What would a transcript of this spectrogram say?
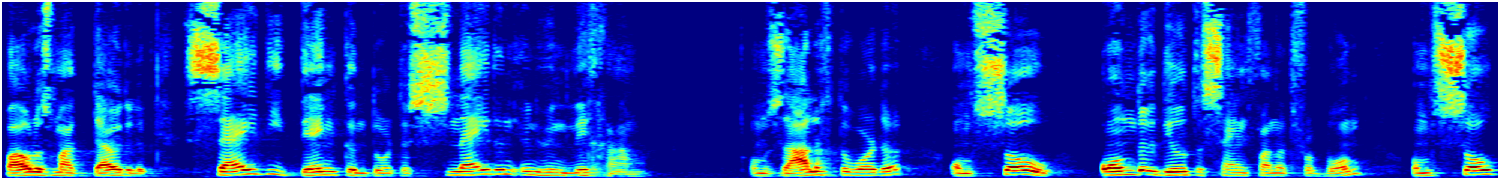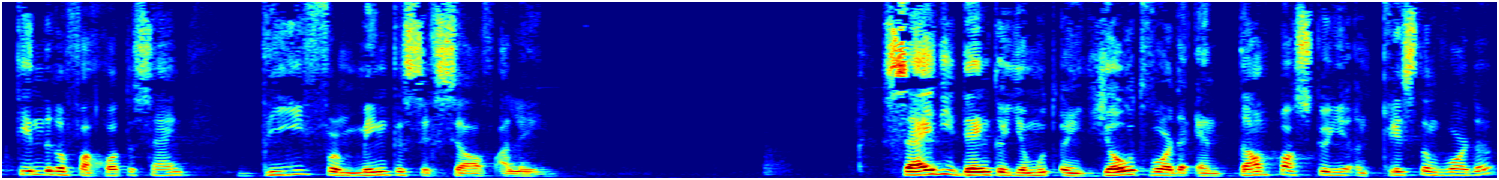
Paulus maakt duidelijk, zij die denken door te snijden in hun lichaam om zalig te worden, om zo onderdeel te zijn van het verbond, om zo kinderen van God te zijn, die verminken zichzelf alleen. Zij die denken je moet een Jood worden en dan pas kun je een christen worden,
